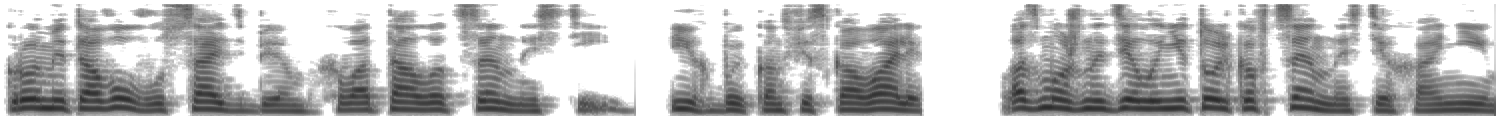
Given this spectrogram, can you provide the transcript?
Кроме того, в усадьбе хватало ценностей. Их бы конфисковали. Возможно, дело не только в ценностях. Они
